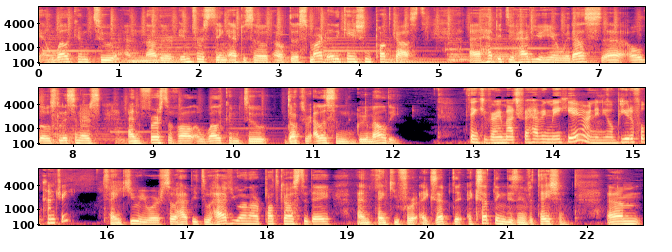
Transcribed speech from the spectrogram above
and welcome to another interesting episode of the Smart Education Podcast. Uh, happy to have you here with us, uh, all those listeners. And first of all, a welcome to Dr. Alison Grimaldi. Thank you very much for having me here and in your beautiful country. Thank you. We were so happy to have you on our podcast today, and thank you for accept accepting this invitation. Um,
